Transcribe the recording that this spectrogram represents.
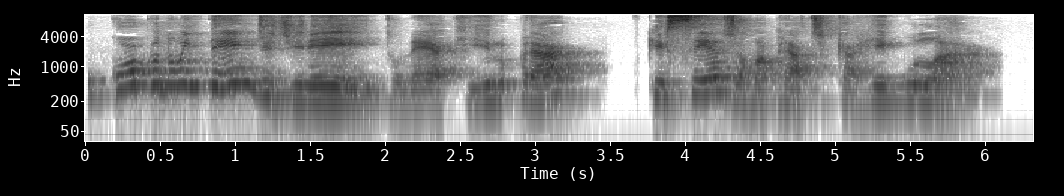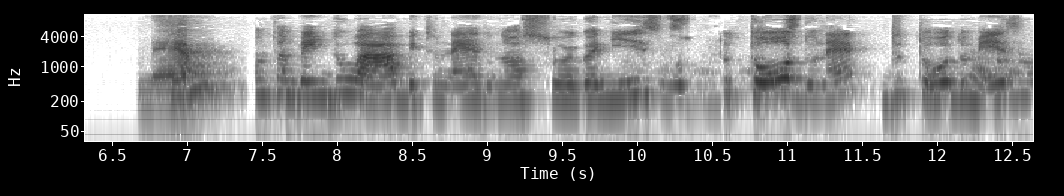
o corpo não entende direito, né, aquilo para que seja uma prática regular, né? Também do hábito, né, do nosso organismo, do todo, né, do todo mesmo,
